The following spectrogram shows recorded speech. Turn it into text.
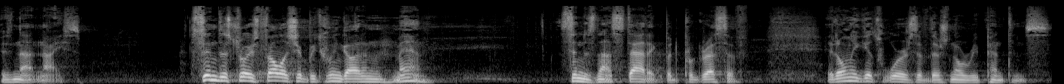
It's not nice. Sin destroys fellowship between God and man. Sin is not static, but progressive. It only gets worse if there's no repentance.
